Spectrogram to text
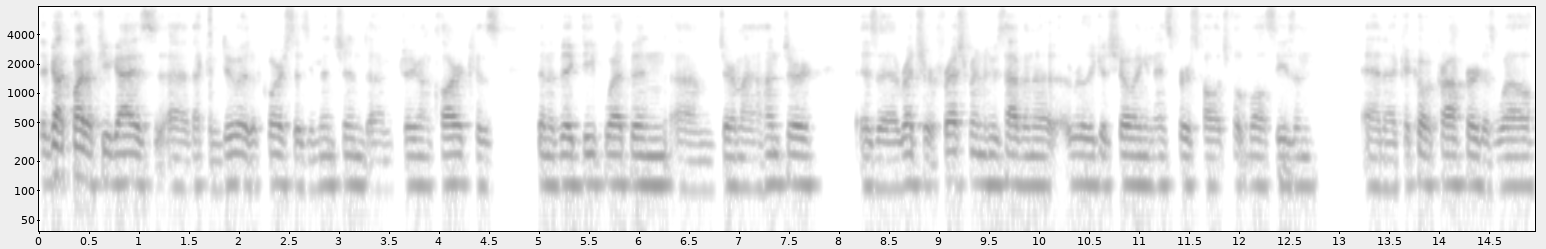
they've got quite a few guys uh, that can do it. Of course, as you mentioned, um, Clark has been a big deep weapon. Um, Jeremiah Hunter is a redshirt freshman who's having a, really good showing in his first college football season. And uh, Kekoa Crawford as well.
